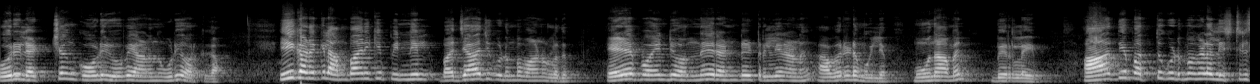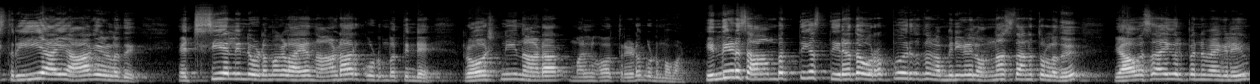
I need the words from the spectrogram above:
ഒരു ലക്ഷം കോടി രൂപയാണെന്ന് കൂടി ഓർക്കുക. ഈ കണക്കിൽ അംബാനിക്ക് പിന്നിൽ ബജാജ് കുടുംബമാണുള്ളത്. ഏഴ് പോയിന്റ് ഒന്ന് രണ്ട് ട്രില്യനാണ് അവരുടെ മൂല്യം. മൂന്നാമൻ ബിർളയും. ആദ്യ പത്ത് കുടുംബങ്ങളെ ലിസ്റ്റിൽ സ്ത്രീയായി ആകെയുള്ളത് എച്ച് സി എല്ലിന്റെ ഉടമകളായ നാടാർ കുടുംബത്തിന്റെ റോഷ്നി നാടാർ മൽഹോത്രയുടെ കുടുംബമാണ്. ഇന്ത്യയുടെ സാമ്പത്തിക സ്ഥിരത ഉറപ്പുവരുത്തുന്ന കമ്പനികളിൽ ഒന്നാം സ്ഥാനത്തുള്ളത് വ്യാവസായിക ഉൽപ്പന്ന മേഖലയും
